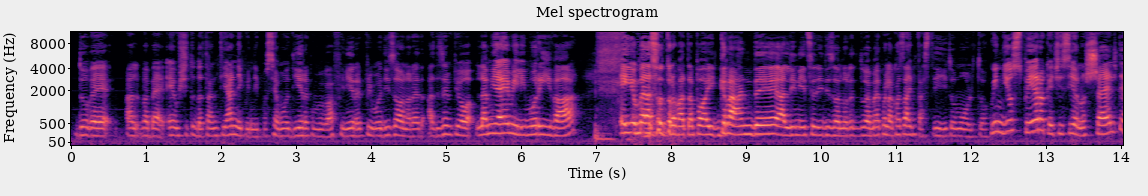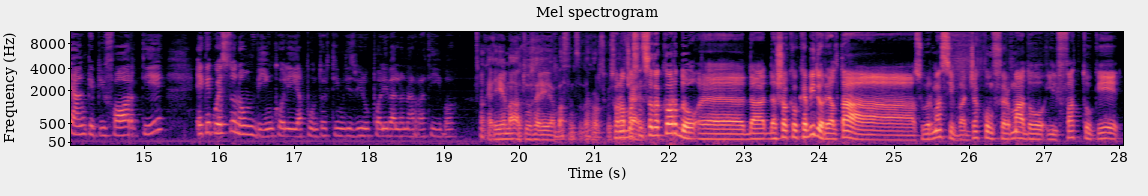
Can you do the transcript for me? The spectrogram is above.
dove al- vabbè, è uscito da tanti anni, quindi possiamo dire come va a finire il primo Dishonored. Ad esempio, la mia Emily moriva e io me la sono trovata poi grande all'inizio di Dishonored 2. A me quella cosa ha infastidito molto. Quindi io spero che ci siano scelte anche più forti e che questo non vincoli appunto il team di sviluppo a livello narrativo. Ok, ma tu sei abbastanza d'accordo su questo? Sono Cioè, abbastanza d'accordo, eh, da, da ciò che ho capito in realtà Supermassive ha già confermato il fatto che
